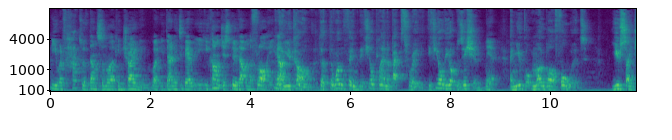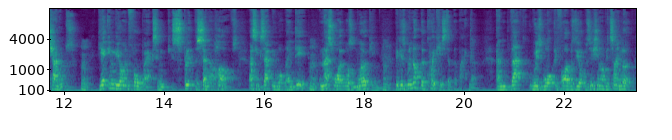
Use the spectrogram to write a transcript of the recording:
you would have had to have done some work in training, won't you, Danny? To be able, you, you can't just do that on the fly. You No, you can't. The, the one thing, if you're playing a back three, if you're the opposition Yeah. and you've got mobile forwards, you say channels. Hmm. Get in behind fullbacks and split the centre halves. That's exactly what they did. And that's why it wasn't working. Because we're not the quickest at the back. No. And that was what, if I was the opposition, I'd be saying, look,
